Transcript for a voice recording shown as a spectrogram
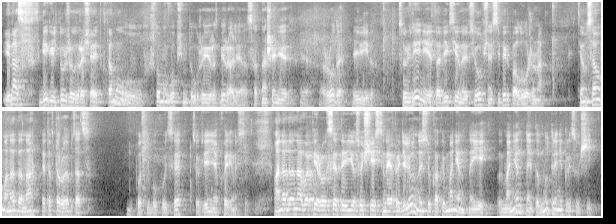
И нас Гегель тут же возвращает к тому, что мы, в общем-то, уже и разбирали, о соотношении э, рода и видов. Суждение – это объективная всеобщность, теперь положена. Тем самым она дана, это второй абзац после буквы «С» суждение необходимости. Она дана, во-первых, с этой ее существенной определенностью, как имманентной ей. Имманентной – это внутренне присущий.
